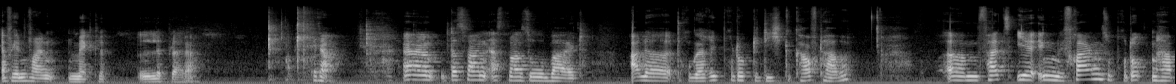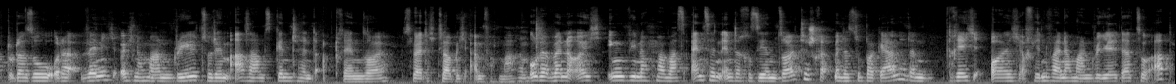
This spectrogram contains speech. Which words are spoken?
Auf jeden Fall ein MAC Lip, Lip Liner. Genau. Ähm, das waren erstmal soweit alle Drogerieprodukte, die ich gekauft habe. Ähm, falls ihr irgendwie Fragen zu Produkten habt oder so, oder wenn ich euch nochmal ein Reel zu dem Asam Skin Tint abdrehen soll, das werde ich glaube ich einfach machen. Oder wenn euch irgendwie nochmal was einzeln interessieren sollte, schreibt mir das super gerne, dann drehe ich euch auf jeden Fall nochmal ein Reel dazu ab.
